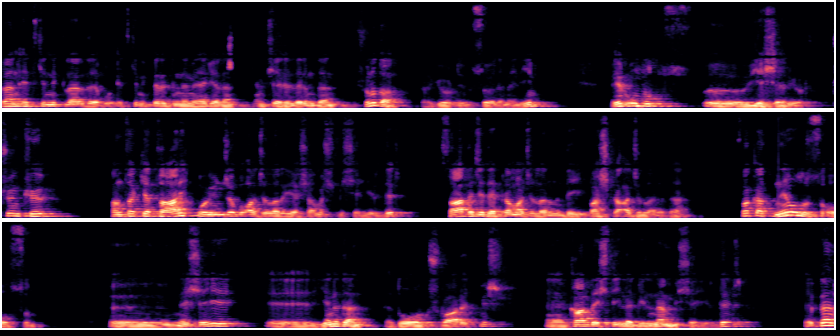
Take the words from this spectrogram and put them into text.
ben etkinliklerde bu etkinlikleri dinlemeye gelen hemşehrilerimden şunu da e, gördüğümü söylemeliyim. Bir umut e, yeşeriyor. Çünkü Antakya tarih boyunca bu acıları yaşamış bir şehirdir. Sadece deprem acılarını değil, başka acıları da. Fakat ne olursa olsun e, neşeyi e, yeniden doğurmuş, var etmiş, e, kardeşliğiyle bilinen bir şehirdir. Ben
